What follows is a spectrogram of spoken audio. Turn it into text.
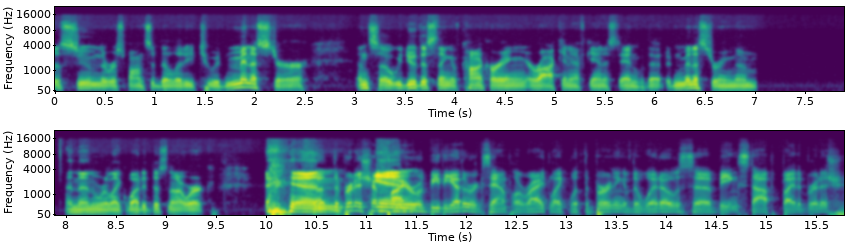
assume the responsibility to administer and so we do this thing of conquering iraq and afghanistan without administering them and then we're like why did this not work and the, the British Empire and, would be the other example, right? Like with the burning of the widows uh, being stopped by the British.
